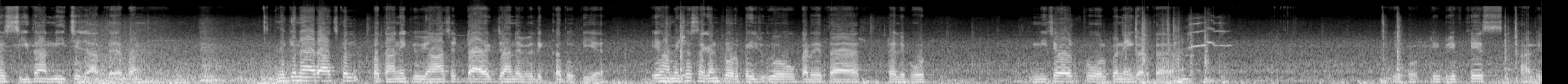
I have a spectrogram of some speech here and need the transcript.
फिर सीधा नीचे जाते हैं अपन। लेकिन यार आजकल पता नहीं क्यों यहाँ से डायरेक्ट जाने में दिक्कत होती है। ये हमेशा सेकंड फ्लोर पे ही वो कर देता है टेलीपोर्ट नीचे वाले फ्लोर पे नहीं करता है। ये पोटी ब्रीफ केस खाली।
